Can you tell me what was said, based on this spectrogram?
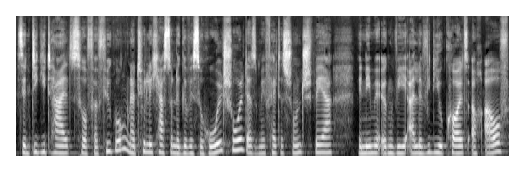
sind digital zur Verfügung. Natürlich hast du eine gewisse Hohlschuld, also mir fällt es schon schwer. Wir nehmen ja irgendwie alle Videocalls auch auf.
